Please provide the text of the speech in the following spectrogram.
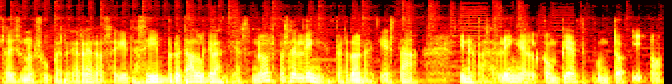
Sois unos super guerreros, seguid así, brutal, gracias. No os pasa el link, perdón, aquí está. Y nos pasa el link, el compliance.io.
